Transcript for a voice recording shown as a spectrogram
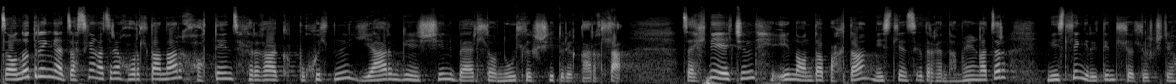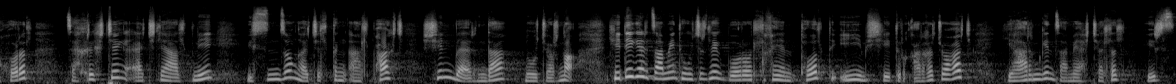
За өнөөдрийн засгийн газрын хуралдаанаар хотын захиргааг бүхэлд нь яарамгийн шин байр руу нүүлгэх шийдвэрийг гаргалаа. За эхний ээлжинд энэ ондоо багтаа нийслэлийн засаг даргын хамгийн газар нийслэлийн иргэдийн төлөөлөгчдийн хурал захирагчийн ажлын албаны 900 ажилтан албаагч шин байрандаа нүүж орно. Хэдийгээр замын төвжирлийг бууруулахын тулд ийм шийдвэр гаргаж байгаач яарамгийн замын ачаалал эрс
